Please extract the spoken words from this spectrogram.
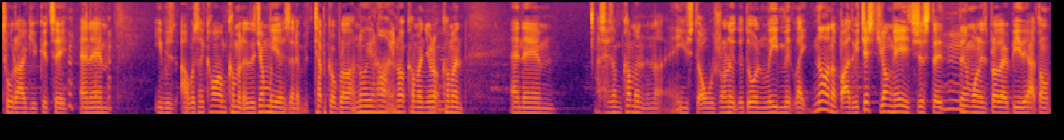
Torag, you could say, and um, he was. I was like, "Oh, I'm coming to the gym with you," and it was typical brother. No, you're not. You're not coming. You're not coming. And um, I says, "I'm coming," and I, he used to always run out the door and leave me like, not in a bad way, just young age, just uh, didn't want his brother to be there. I don't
